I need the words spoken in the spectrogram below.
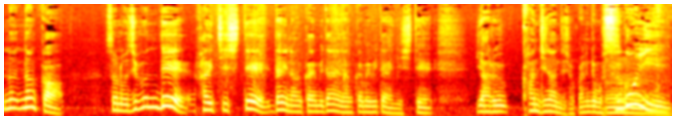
ななんかその自分で配置して第何回目第何回目みたいにしてやる感じなんでしょうかね。でもすごい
